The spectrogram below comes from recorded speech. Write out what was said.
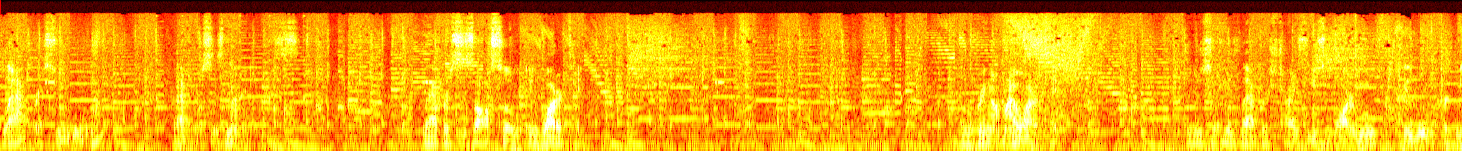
Lapras, ooh. Lapras is nice. Lapras is also a water type. I'm gonna bring out my water type. Just in case Lapras tries to use a water move, it won't hurt me.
